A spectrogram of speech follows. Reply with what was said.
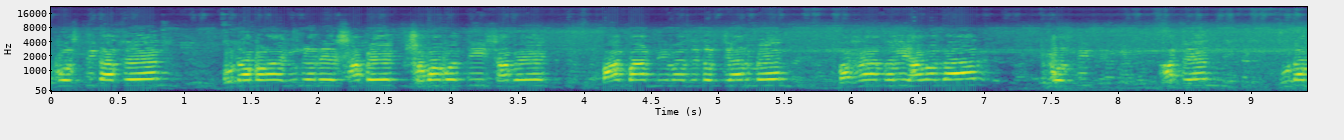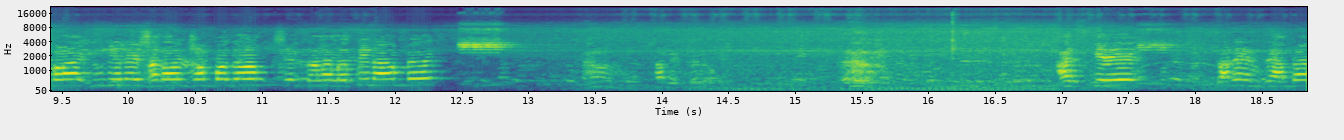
উপস্থিত আছেন গোটাপাড়া ইউনিয়নের সাবেক সভাপতি, সাবেক বারবার নির্বাচিত চেয়ারম্যান বাসারাত আলী হাওলাদার। উপস্থিত আছেন গোটাপাড়া ইউনিয়নের সাধারণ সম্পাদক শেখ জালাল উদ্দিন আহমেদ। আজকে জানেন যে আমরা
